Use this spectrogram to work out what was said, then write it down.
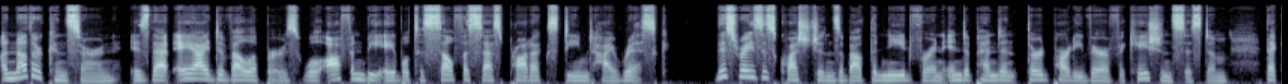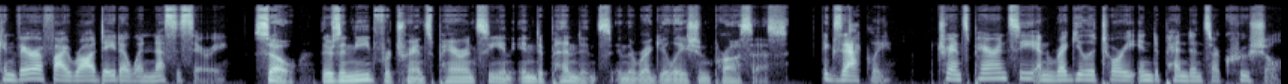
Another concern is that AI developers will often be able to self assess products deemed high risk. This raises questions about the need for an independent third party verification system that can verify raw data when necessary. So, there's a need for transparency and independence in the regulation process. Exactly. Transparency and regulatory independence are crucial.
